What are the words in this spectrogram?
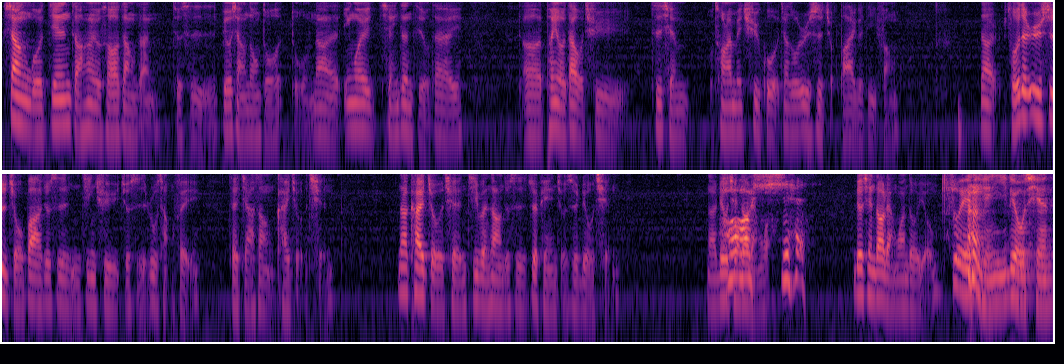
像我今天早上有收到账单，就是比我想象中多很多。那因为前一阵子有在呃朋友带我去之前我从来没去过叫做日式酒吧一个地方。那所谓的日式酒吧，就是你进去就是入场费，再加上开酒的钱。那开酒的钱基本上就是最便宜酒是六千，那六千到两万。Oh, 六千到两万都有。最便宜六千，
